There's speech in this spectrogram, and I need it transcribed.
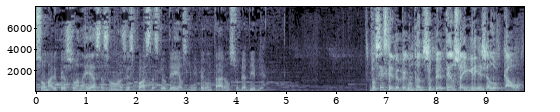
Eu sou Mário Persona e essas são as respostas que eu dei aos que me perguntaram sobre a Bíblia. Você escreveu perguntando se eu pertenço à igreja local.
